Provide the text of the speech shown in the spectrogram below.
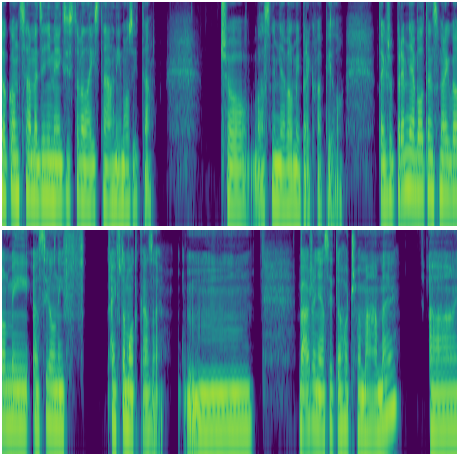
Dokonca medzi nimi existovala istá animozita, čo vlastne mňa veľmi prekvapilo. Takže pre mňa bol ten smrek veľmi silný v, aj v tom odkaze. Mm, váženia si toho, čo máme a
